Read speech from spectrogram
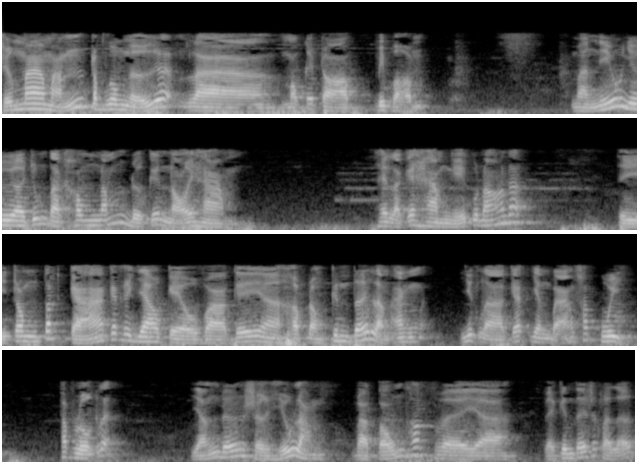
sự ma mảnh trong ngôn ngữ là một cái trò bị bợm mà nếu như ờ, chúng ta không nắm được cái nội hàm hay là cái hàm nghĩa của nó đó, thì trong tất cả các cái giao kèo và cái ờ, hợp đồng kinh tế làm ăn, nhất là các văn bản pháp quy, pháp luật đó, dẫn đến sự hiểu lầm và tổn thất về ờ, về kinh tế rất là lớn.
